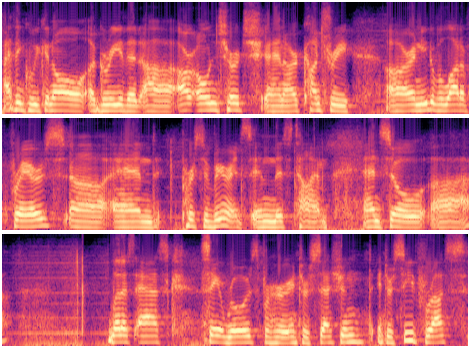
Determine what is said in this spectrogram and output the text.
I think we can all agree that uh, our own church and our country are in need of a lot of prayers uh, and perseverance in this time. And so uh, let us ask St. Rose for her intercession, to intercede for us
